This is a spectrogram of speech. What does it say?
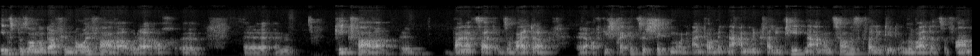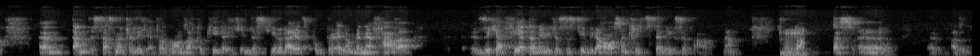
insbesondere dafür Neufahrer oder auch äh, äh, ähm, Peakfahrer, äh, Weihnachtszeit und so weiter, äh, auf die Strecke zu schicken und einfach mit einer anderen Qualität, einer anderen Servicequalität und so weiter zu fahren, ähm, dann ist das natürlich etwas, wo man sagt, okay, ich investiere da jetzt punktuell und wenn der Fahrer äh, sicher fährt, dann nehme ich das System wieder raus, dann kriegt es der nächste Fahrer. Ja. Und mhm. da, das, äh, also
